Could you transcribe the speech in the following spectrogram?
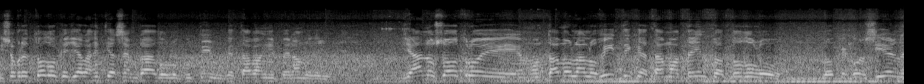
y sobre todo que ya la gente ha sembrado los cultivos que estaban esperando de lluvia. Ya nosotros eh, montamos la logística, estamos atentos a todo lo, lo que concierne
